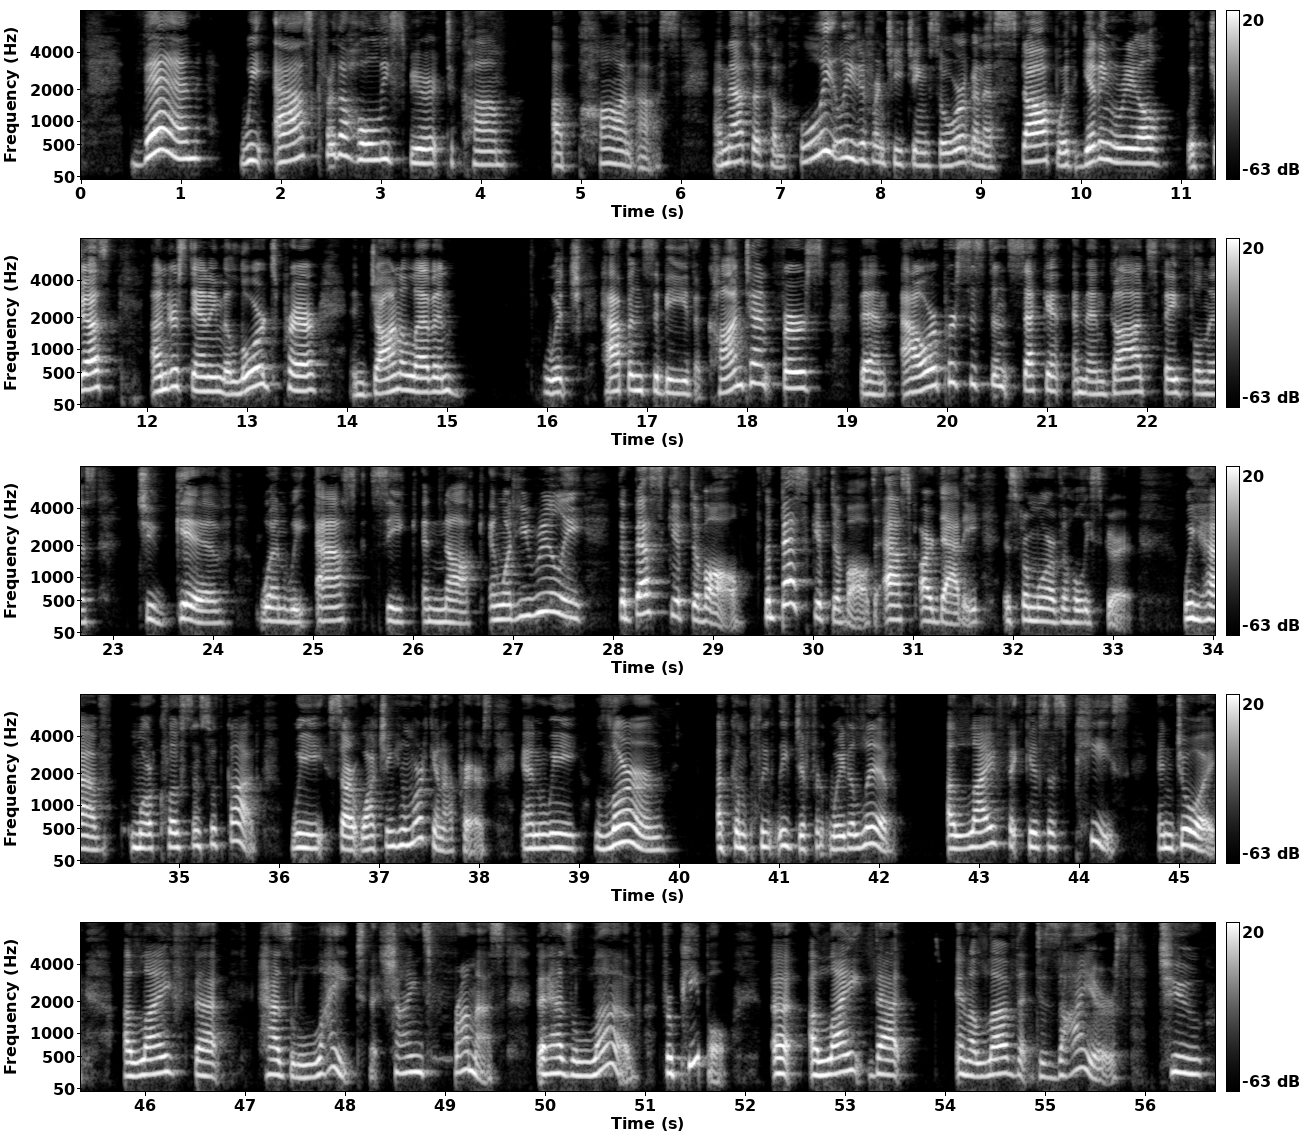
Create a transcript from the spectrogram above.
then we ask for the Holy Spirit to come upon us. And that's a completely different teaching. So we're going to stop with getting real with just understanding the Lord's Prayer in John 11, which happens to be the content first, then our persistence second, and then God's faithfulness to give when we ask, seek, and knock. And what he really, the best gift of all, the best gift of all to ask our daddy is for more of the Holy Spirit. We have more closeness with God. We start watching him work in our prayers and we learn a completely different way to live, a life that gives us peace and joy, a life that has light that shines from us, that has love for people, uh, a light that and a love that desires to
